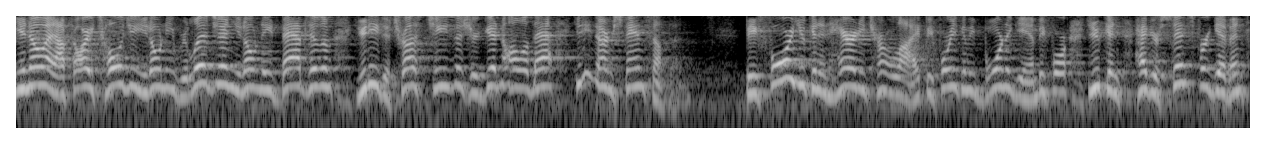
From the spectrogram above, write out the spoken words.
you know, and I've already told you, you don't need religion, you don't need baptism, you need to trust Jesus, you're getting all of that, you need to understand something. Before you can inherit eternal life, before you can be born again, before you can have your sins forgiven,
